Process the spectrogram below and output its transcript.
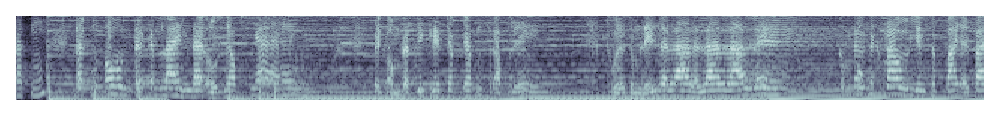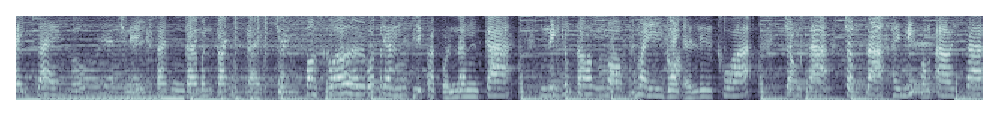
ដឹកដឹកអូនទៅកន្លែងដែលអូនស្ងប់ស្ងាញ់ពេលអមរិតយើងគ្រៀបចាប់ចាប់ស្ដាប់ភ្លេង ធ្វើសំលេងឡាឡាឡាឡាឡាលេងកុំនៅតែសៅយើងសប្បាយឲ្យបែកផ្សែងឆ្នេរខ្សាច់ដែលមិនបាច់ស្បែកជើងបងស្គាល់ពុតចិនស៊ីផឹកប៉ុណ្ណឹងកានេះខ្ញុំដកមកថ្មីហែកឲ្យលឺខ្វាក់ ចង់សាកចង់សាកហើយនេះបងឲ្យសាក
